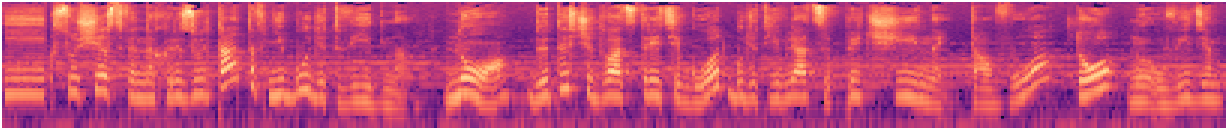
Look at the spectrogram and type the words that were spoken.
и существенных результатов не будет видно. Но 2023 год будет являться причиной того, что мы увидим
